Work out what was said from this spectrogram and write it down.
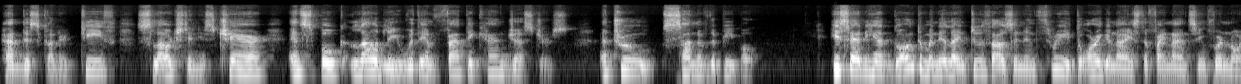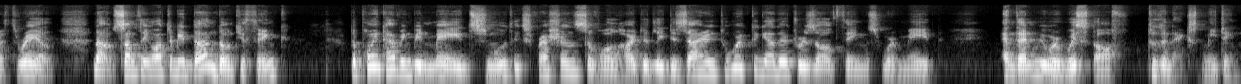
had discolored teeth, slouched in his chair, and spoke loudly with emphatic hand gestures, a true son of the people. He said he had gone to Manila in 2003 to organize the financing for North Rail. Now, something ought to be done, don't you think? The point having been made, smooth expressions of wholeheartedly desiring to work together to resolve things were made. And then we were whisked off to the next meeting.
